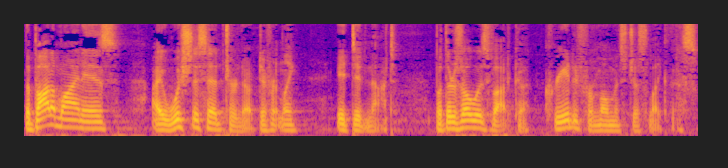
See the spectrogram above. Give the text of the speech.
The bottom line is, I wish this had turned out differently. It did not. But there's always vodka, created for moments just like this.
